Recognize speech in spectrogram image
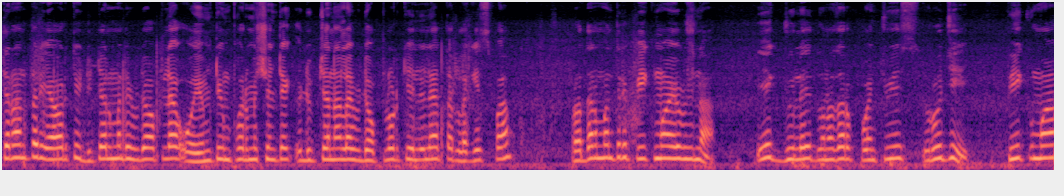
त्यानंतर यावरती डिटेलमध्ये व्हिडिओ आपल्या O M T information tech YouTube चॅनलला व्हिडिओ अपलोड केलेला आहे. तर लगेच पहा. प्रधानमंत्री पीक विमा योजना. एक जुलै दोन हजार पंचवीस रोजी पीक विमा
